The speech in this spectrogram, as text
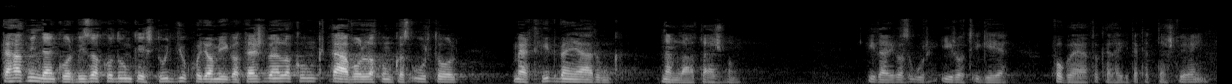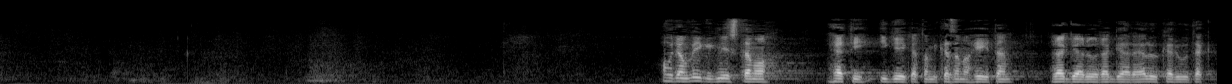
Tehát mindenkor bizakodunk, és tudjuk, hogy amíg a testben lakunk, távol lakunk az Úrtól, mert hitben járunk, nem látásban. Idáig az Úr írott igéje. Foglaljátok el helyiteket, testvéreim! Ahogyan végignéztem a heti igéket, amik ezen a héten reggelről reggelre előkerültek,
